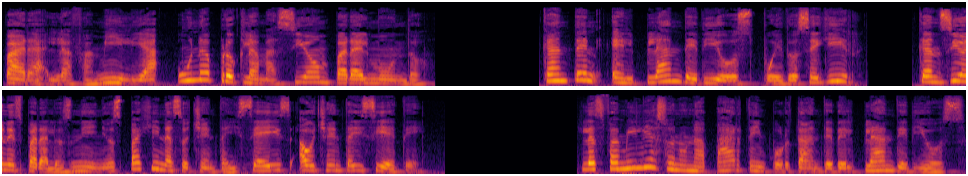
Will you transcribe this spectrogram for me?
Para la familia, una proclamación para el mundo. Canten El plan de Dios puedo seguir. Canciones para los niños, páginas 86 a 87. Las familias son una parte importante del plan de Dios.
